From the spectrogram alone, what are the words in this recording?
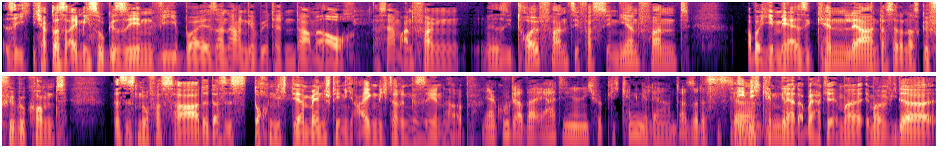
also ich, ich habe das eigentlich so gesehen wie bei seiner angebeteten Dame auch, dass er am Anfang ne, sie toll fand, sie faszinierend fand, aber je mehr er sie kennenlernt, dass er dann das Gefühl bekommt, das ist nur Fassade, das ist doch nicht der Mensch, den ich eigentlich darin gesehen habe. Ja gut, aber er hat ihn ja nicht wirklich kennengelernt. Also das ist ja Nee, nicht kennengelernt, aber er hat ja immer, immer wieder,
